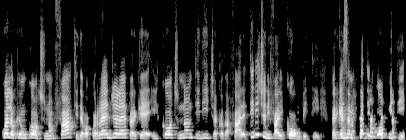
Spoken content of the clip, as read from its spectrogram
Quello che un coach non fa ti devo correggere perché il coach non ti dice cosa fare, ti dice di fare i compiti, perché se non fate i compiti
